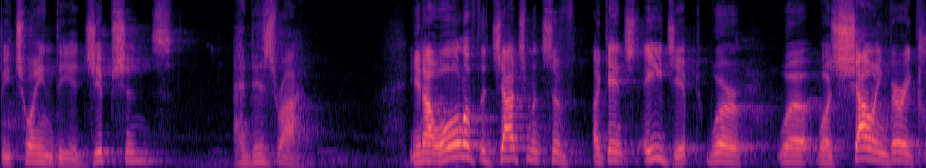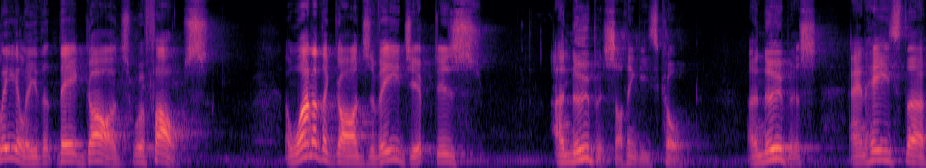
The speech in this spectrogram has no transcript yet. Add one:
between the Egyptians and Israel. You know, all of the judgments of, against Egypt were, were, were showing very clearly that their gods were false. And one of the gods of Egypt is Anubis, I think he's called. Anubis, and he's the,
